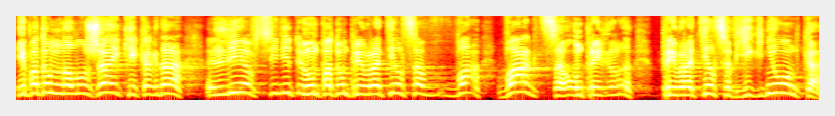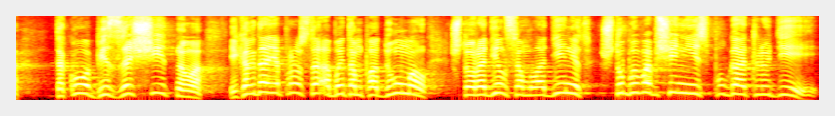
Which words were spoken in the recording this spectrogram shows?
И потом на лужайке, когда лев сидит, и он потом превратился в, в акция, он превратился в ягненка, такого беззащитного. И когда я просто об этом подумал, что родился младенец, чтобы вообще не испугать людей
